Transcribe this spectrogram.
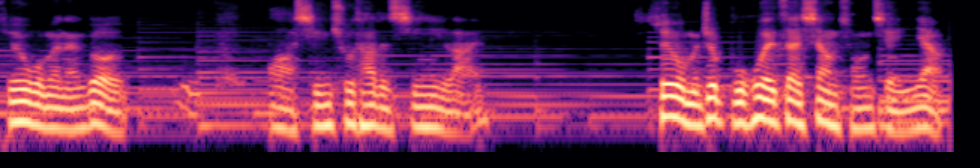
所以我们能够啊行出他的心意来，所以我们就不会再像从前一样，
